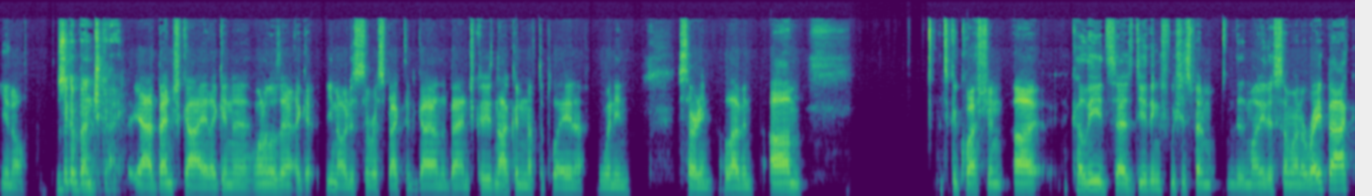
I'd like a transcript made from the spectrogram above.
you know, He's like a bench guy. yeah, a bench guy, like in a one of those uh, like a, you know, just a respected guy on the bench because he's not good enough to play in a winning starting eleven. Um, that's a good question. Uh, Khalid says, "Do you think we should spend the money this summer on a right back,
